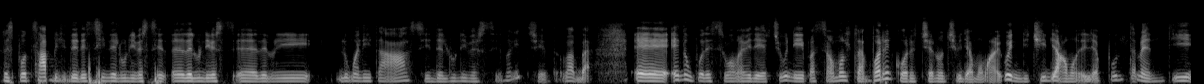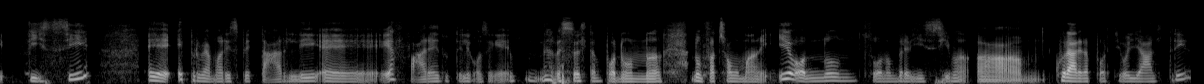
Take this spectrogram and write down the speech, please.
responsabili dei destini dell'universi- eh, dell'univers- eh, dell'uni- l'umanità, sì, dell'università, ma che c'entra? Vabbè, e, e non potessimo mai vederci, quindi passiamo molto tempo a rincorrerci e non ci vediamo mai, quindi ci diamo degli appuntamenti fissi e, e proviamo a rispettarli e, e a fare tutte le cose che nel resto del tempo non, non facciamo mai. Io non sono brevissima a curare i rapporti con gli altri,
